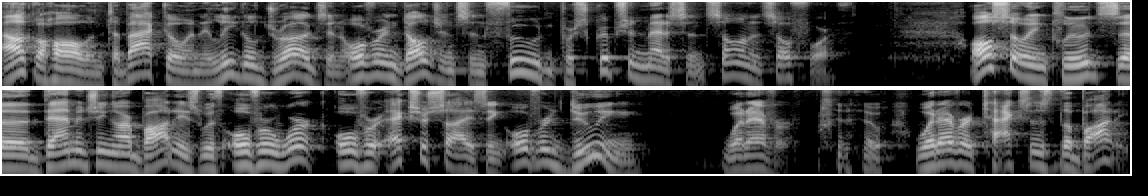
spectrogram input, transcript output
alcohol and tobacco and illegal drugs and overindulgence in food and prescription medicine, so on and so forth. Also includes uh, damaging our bodies with overwork, over-exercising, overdoing whatever, whatever taxes the body.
